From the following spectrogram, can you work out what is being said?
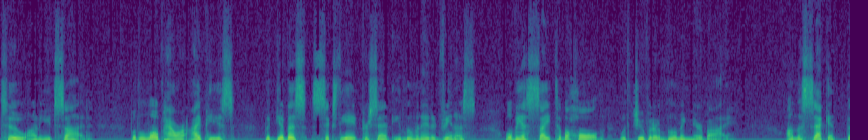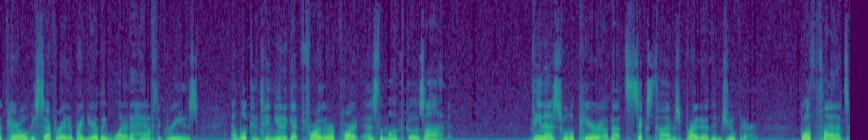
two on each side. With a low power eyepiece, the gibbous 68% illuminated Venus will be a sight to behold with Jupiter looming nearby. On the second, the pair will be separated by nearly one and a half degrees and will continue to get farther apart as the month goes on. Venus will appear about six times brighter than Jupiter. Both planets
